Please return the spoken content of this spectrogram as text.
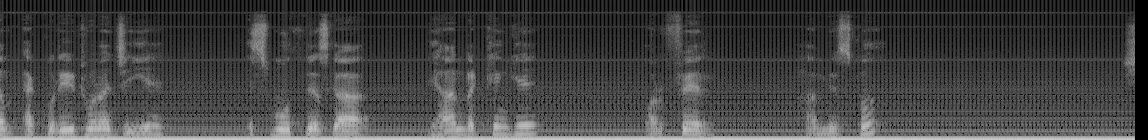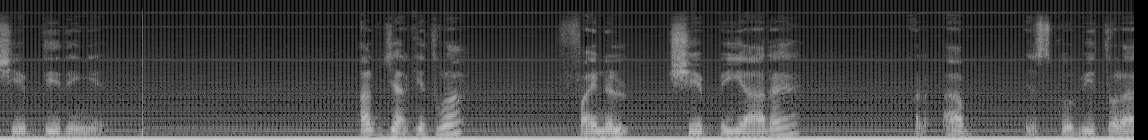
एकदम एक्यूरेट होना चाहिए। स्मूथनेस का ध्यान रखेंगे और फिर हम इसको शेप दे देंगे। अब जाके थोड़ा फाइनल शेप पे ही आ रहा है और अब इसको भी थोड़ा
